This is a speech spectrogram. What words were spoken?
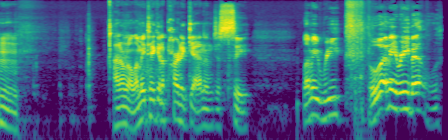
Hmm. I don't know. Let me take it apart again and just see. Let me re let me rebuild.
